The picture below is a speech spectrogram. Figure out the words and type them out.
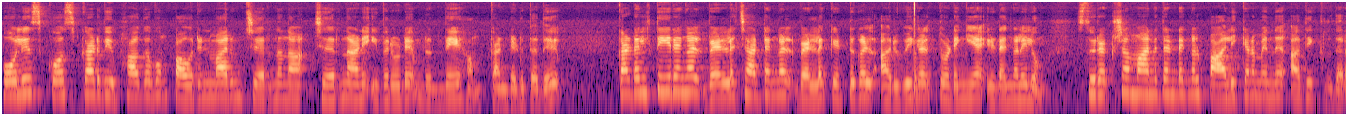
പോലീസ് കോസ്റ്റ് ഗാർഡ് വിഭാഗവും പൗരന്മാരും ചേർന്ന ചേർന്നാണ് ഇവരുടെ മൃതദേഹം കണ്ടെടുത്തത്. കടൽ തീരങ്ങൾ വെള്ളച്ചാട്ടങ്ങൾ വെള്ളക്കെട്ടുകൾ അരുവികൾ തുടങ്ങിയ ഇടങ്ങളിലും സുരക്ഷാ മാനദണ്ഡങ്ങൾ പാലിക്കണമെന്ന് അധികൃതർ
